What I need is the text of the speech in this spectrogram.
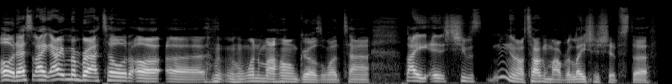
oh, that's like I remember I told uh, uh one of my homegirls one time, like she was you know talking about relationship stuff,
